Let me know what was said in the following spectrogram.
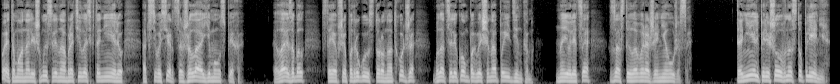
Поэтому она лишь мысленно обратилась к Таниэлю, от всего сердца желая ему успеха. Элайзабел, стоявшая по другую сторону от Ходжа, была целиком поглощена поединком. На ее лице застыло выражение ужаса. Таниэль перешел в наступление.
